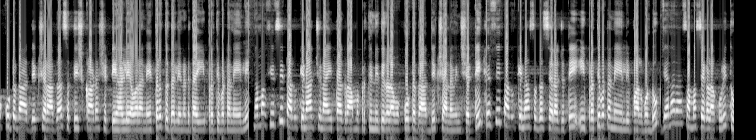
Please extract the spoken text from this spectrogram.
ಒಕ್ಕೂಟದ ಅಧ್ಯಕ್ಷರಾದ ಸತೀಶ್ ಕಾಡಶೆಟ್ಟಿಹಳ್ಳಿ ಅವರ ನೇತೃತ್ವದಲ್ಲಿ ನಡೆದ ಈ ಪ್ರತಿಭಟನೆಯಲ್ಲಿ ನಮ್ಮ ಶಿರ್ಸಿ ತಾಲೂಕಿನ ಚುನಾಯಿತ ಗ್ರಾಮ ಪ್ರತಿನಿಧಿಗಳ ಒಕ್ಕೂಟದ ಅಧ್ಯಕ್ಷ ನವೀನ್ ಶೆಟ್ಟಿ, ಶಿರ್ಸಿ ತಾಲೂಕಿನ ಸದಸ್ಯರ ಜೊತೆ ಈ ಪ್ರತಿಭಟನೆಯಲ್ಲಿ ಪಾಲ್ಗೊಂಡು ಜನರ ಸಮಸ್ಯೆಗಳ ಕುರಿತು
